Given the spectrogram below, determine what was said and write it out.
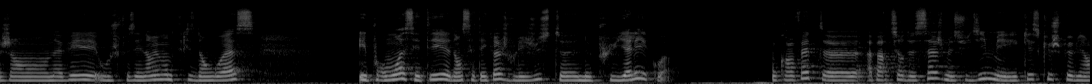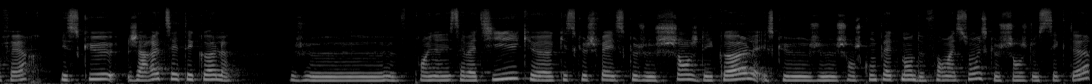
j'en avais, où je faisais énormément de crises d'angoisse. Et pour moi, c'était dans cette école, je voulais juste ne plus y aller, quoi. Donc en fait, à partir de ça, je me suis dit, mais qu'est-ce que je peux bien faire? Est-ce que j'arrête cette école? Je prends une année sabbatique, euh, qu'est-ce que je fais? Est-ce que je change d'école? Est-ce que je change complètement de formation? Est-ce que je change de secteur?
